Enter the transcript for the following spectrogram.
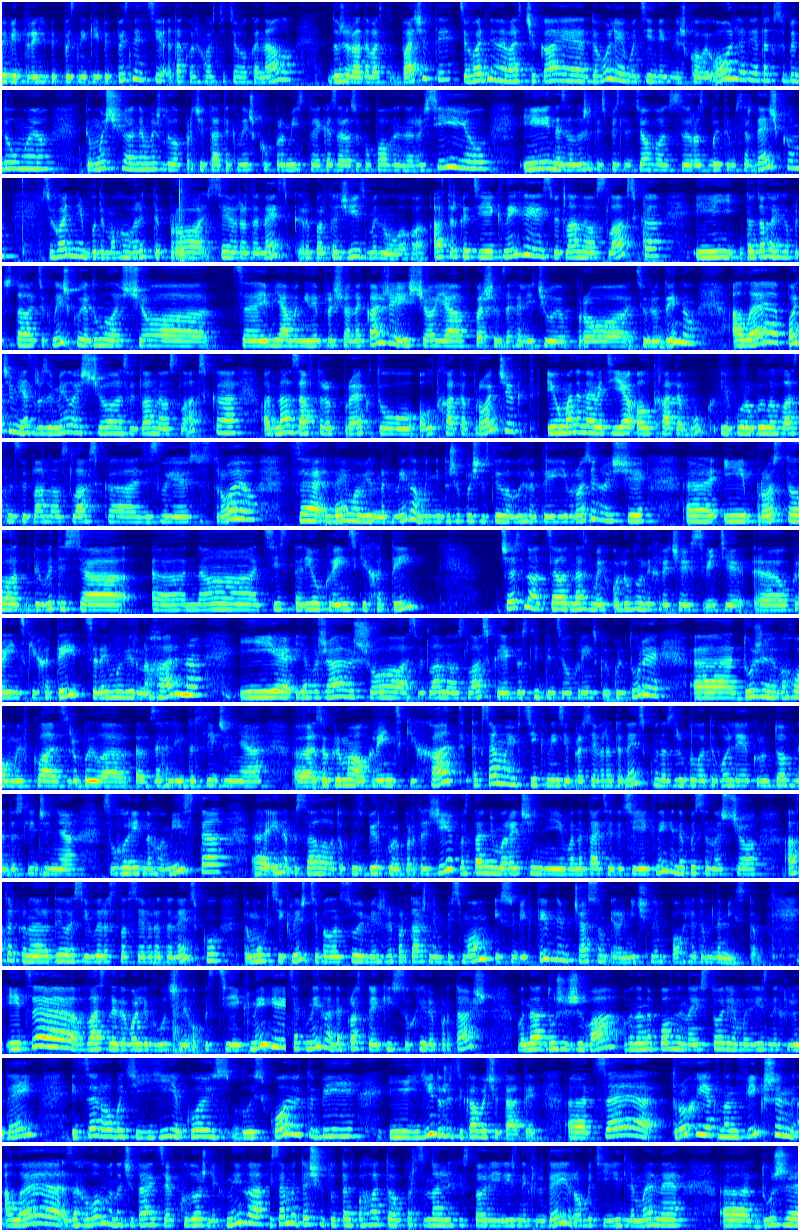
Привіт, дорогі підписники і підписниці, а також гості цього каналу. Дуже рада вас тут бачити. Сьогодні на вас чекає доволі емоційний книжковий огляд, я так собі думаю, тому що неможливо прочитати книжку про місто, яке зараз окуповане Росією, і не залишитись після цього з розбитим сердечком. Сьогодні будемо говорити про Сєвєродонецьк, репортажі з минулого. Авторка цієї книги Світлана Ославська. І до того, як я прочитала цю книжку, я думала, що це ім'я мені ні про що не каже, і що я вперше взагалі чую про цю людину. Але потім я зрозуміла, що Світлана Ославська одна з авторок проекту Old Hata Project. І у мене навіть є Old Hata Book, яку робила власне Світлана Ославська зі своєю сестрою. Це неймовірна книга. Мені дуже пощастило виграти її в розіграші е, і просто дивитися е, на ці старі українські хати. Чесно, це одна з моїх улюблених речей в світі. Е, українські хати. Це неймовірно гарно. І я вважаю, що Світлана Ославська, як дослідниця української культури, е, дуже вагомий вклад зробила е, взагалі в дослідження, зокрема українських хат. Так само і в цій книзі про Сєвєродонецьк вона зробила доволі ґрунтовне дослідження свого рідного міста і написала таку збірку репортажів. В останньому реченні в анотації до цієї книги написано, що авторка народилась і виросла в Сєвєродонецьку, тому в цій книжці балансує між репортажним письмом і суб'єктивним часом іронічним поглядом на місто. І це власне доволі влучний опис цієї книги. Ця книга не просто якийсь сухий репортаж, вона дуже жива, вона наповнена історіями різних людей, і це робить її якоюсь близькою тобі, і її дуже цікаво читати. Е, Це трохи як нонфікшн, але загалом вона читається як художня книга. І саме те, що тут так багато персональних історій різних людей, робить її для мене е, дуже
